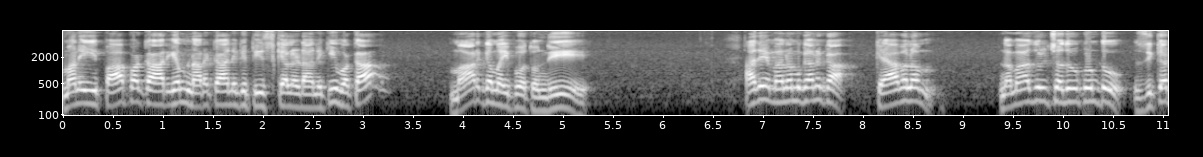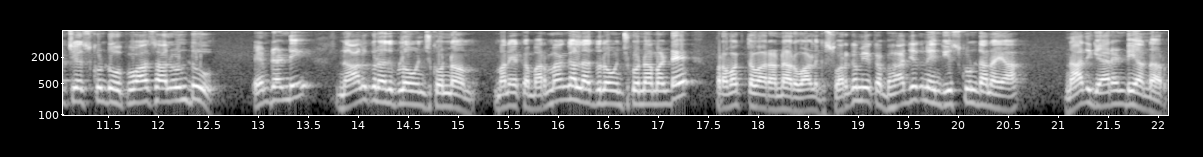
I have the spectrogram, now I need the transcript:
మన ఈ పాప కార్యం నరకానికి తీసుకెళ్ళడానికి ఒక మార్గం అయిపోతుంది అదే మనం గనక కేవలం నమాజులు చదువుకుంటూ జికర్ చేసుకుంటూ ఉపవాసాలు ఉంటూ ఏమిటండి? నాలుగు నదుపులో ఉంచుకున్నాం. మన యొక్క మర్మాంగాల నదులో ఉంచుకున్నామంటే ప్రవక్త వారు అన్నారు వాళ్ళకి స్వర్గం యొక్క బాధ్యత నేను తీసుకుంటానయా నాది గ్యారంటీ అన్నారు.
